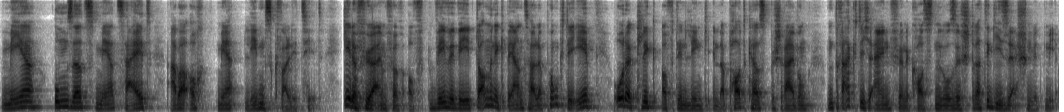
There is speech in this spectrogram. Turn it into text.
mehr Umsatz, mehr Zeit, aber auch mehr Lebensqualität. Geh dafür einfach auf www.dominikberntaler.de oder klick auf den Link in der Podcast-Beschreibung und trag dich ein für eine kostenlose Strategiesession mit mir.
